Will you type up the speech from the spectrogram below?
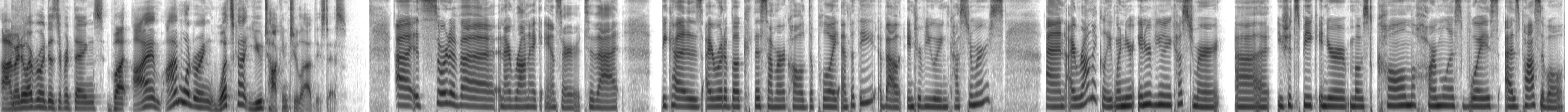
I know everyone does different things, but I'm I'm wondering what's got you talking too loud these days. Uh, it's sort of a, an ironic answer to that because I wrote a book this summer called Deploy Empathy about interviewing customers. And ironically, when you're interviewing a customer, uh, you should speak in your most calm, harmless voice as possible.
